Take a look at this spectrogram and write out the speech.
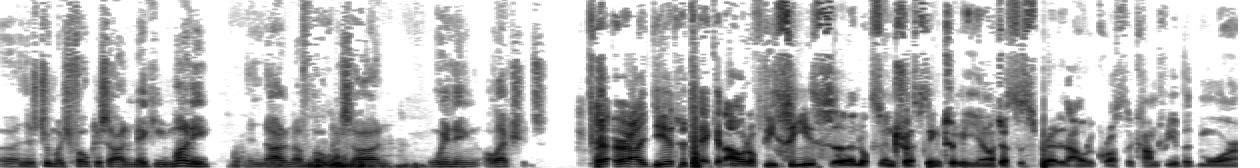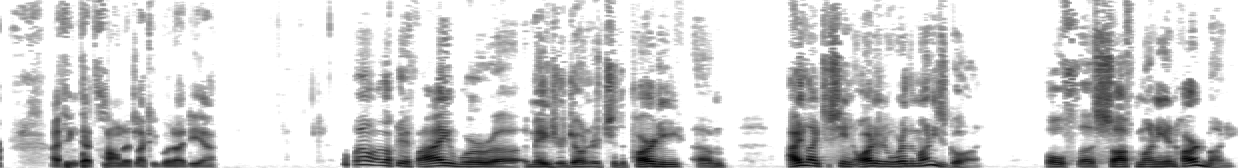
uh, and there's too much focus on making money and not enough focus on winning elections. Her, her idea to take it out of DC uh, looks interesting to me. You know, just to spread it out across the country a bit more. I think that sounded like a good idea. Well, look, if I were a major donor to the party, um, I'd like to see an audit of where the money's gone, both uh, soft money and hard money.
